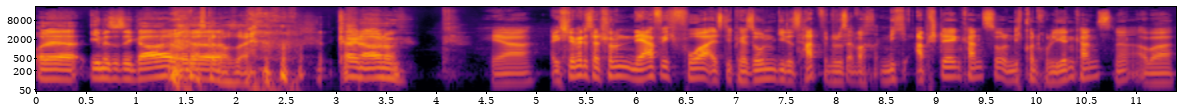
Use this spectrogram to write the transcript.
Oder ihm ist es egal das kann oder auch sein. keine Ahnung. Ja, ich stelle mir das halt schon nervig vor, als die Person, die das hat, wenn du das einfach nicht abstellen kannst so, und nicht kontrollieren kannst, ne? Aber,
